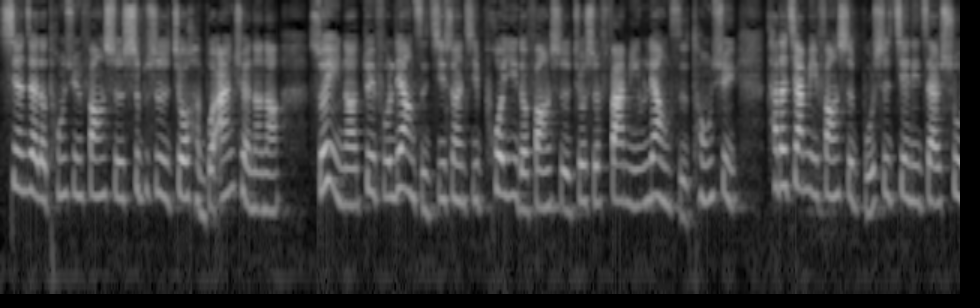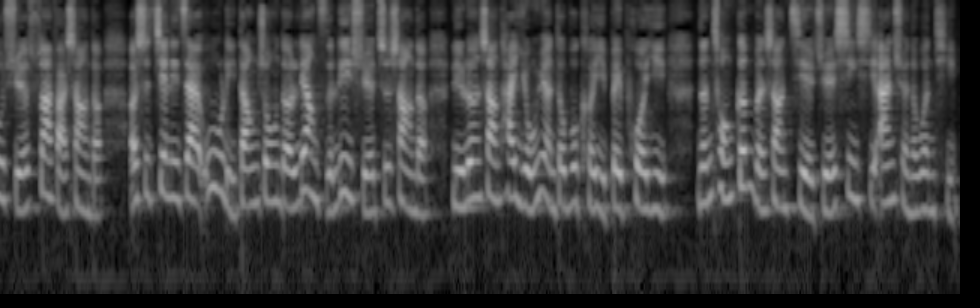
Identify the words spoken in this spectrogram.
现在的通讯方式是不是就很不安全了呢？所以呢，对付量子计算机破译的方式就是发明量子通讯。它的加密方式不是建立在数学算法上的。而是建立在物理当中的量子力学之上的，理论上它永远都不可以被破译，能从根本上解决信息安全的问题。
